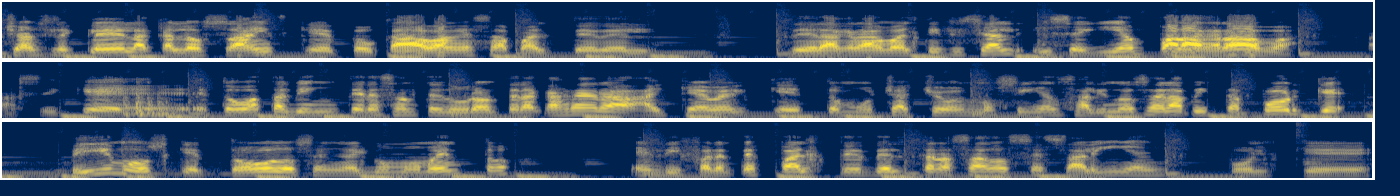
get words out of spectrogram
Charles Leclerc, a Carlos Sainz que tocaban esa parte del, de la grama artificial y seguían para la grava. Así que esto va a estar bien interesante durante la carrera. Hay que ver que estos muchachos no sigan saliéndose de la pista porque vimos que todos en algún momento en diferentes partes del trazado se salían porque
